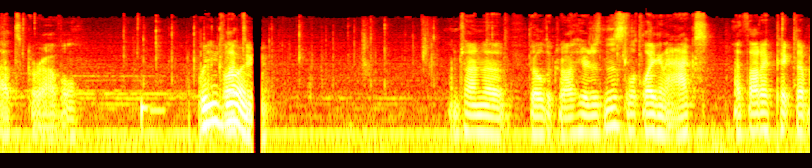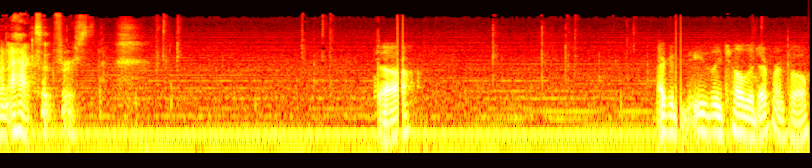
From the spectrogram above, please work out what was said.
That's gravel. What are you Collecting. doing? I'm trying to build across here. Doesn't this look like an axe? I thought I picked up an axe at first. Duh. I could easily tell the difference though.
